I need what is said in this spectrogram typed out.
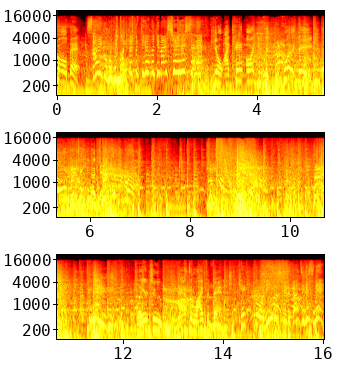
called that. 最後まで全く気が抜けない試合でしたね Yo, I can't argue with you. What a game. Or we're taking a trip to the ground. Player 2 has the life advantage, 結構リードしてる感じですね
